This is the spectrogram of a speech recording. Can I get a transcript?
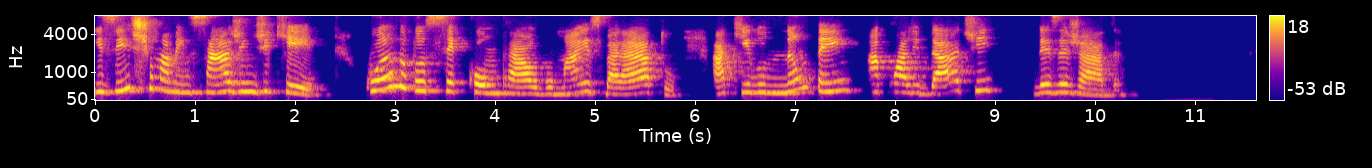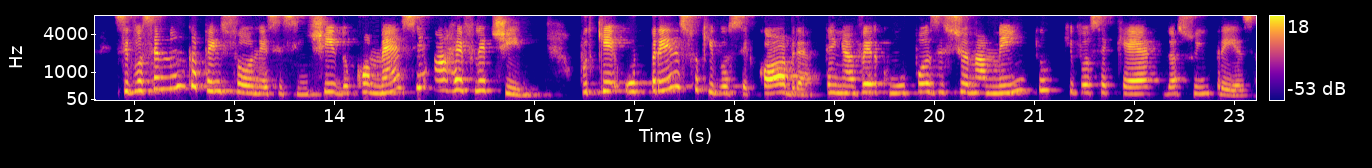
existe uma mensagem de que quando você compra algo mais barato, aquilo não tem a qualidade desejada. Se você nunca pensou nesse sentido, comece a refletir, porque o preço que você cobra tem a ver com o posicionamento que você quer da sua empresa.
